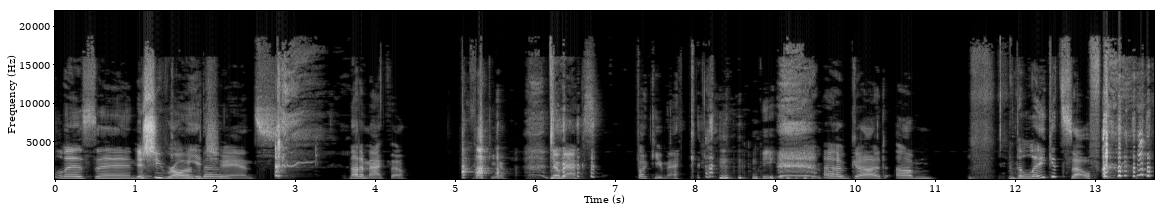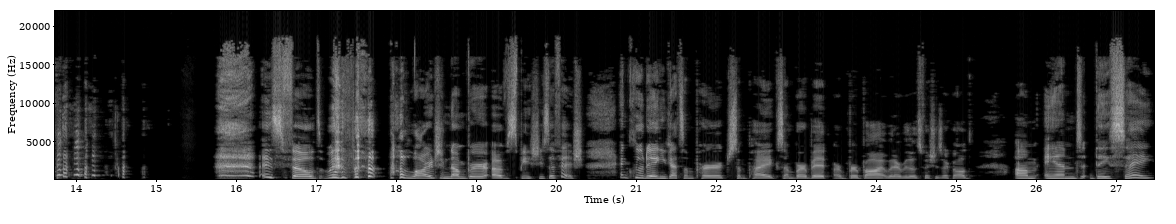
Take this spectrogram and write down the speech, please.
Listen, is she wrong? Give me a chance. Not a Mac though. Fuck you. no, Max. Fuck you, Mac. Oh God. Um, the lake itself is filled with a large number of species of fish, including you got some perch, some pike, some burbot or burbot, whatever those fishes are called. Um, and they say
